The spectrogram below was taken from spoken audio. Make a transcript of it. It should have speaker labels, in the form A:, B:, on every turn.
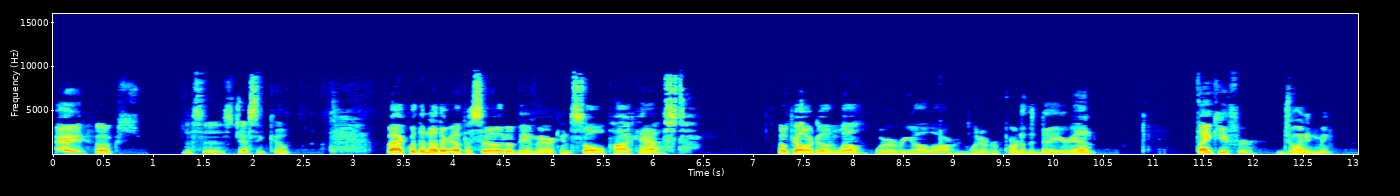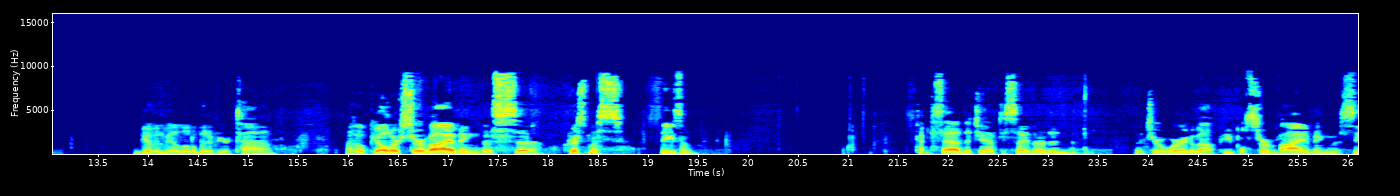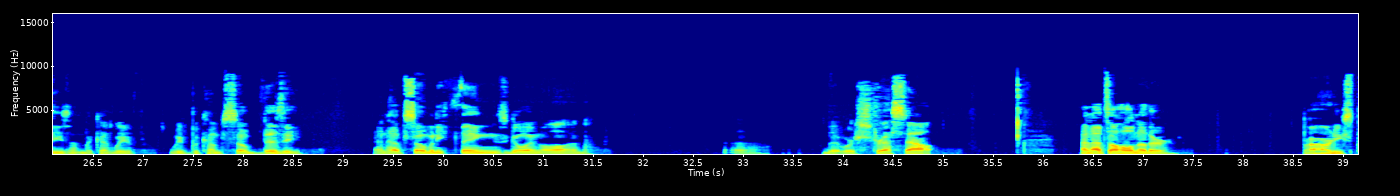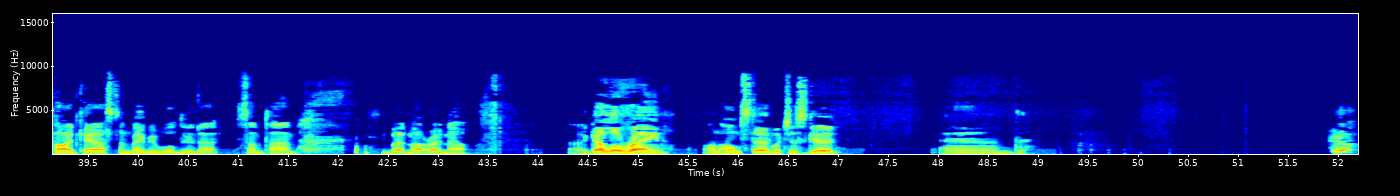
A: Hey, folks. This is Jesse Cope, back with another episode of the American Soul Podcast. Hope y'all are doing well wherever y'all are and whatever part of the day you're in. Thank you for joining me, giving me a little bit of your time. I hope y'all are surviving this uh, Christmas season. It's kind of sad that you have to say that, isn't it? That you're worried about people surviving the season because we've we've become so busy and have so many things going on uh, that we're stressed out. And that's a whole nother priorities podcast, and maybe we'll do that sometime, but not right now. Uh, got a little rain on the homestead, which is good. And yeah,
